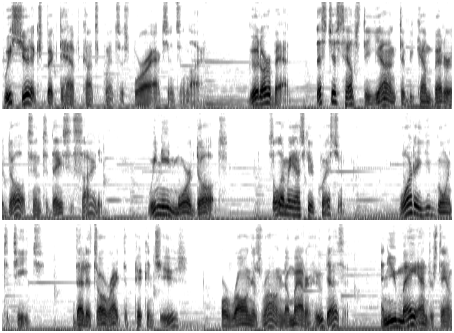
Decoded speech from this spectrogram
we should expect to have consequences for our actions in life, good or bad. This just helps the young to become better adults in today's society. We need more adults. So let me ask you a question. What are you going to teach? That it's all right to pick and choose? Or wrong is wrong no matter who does it? And you may understand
